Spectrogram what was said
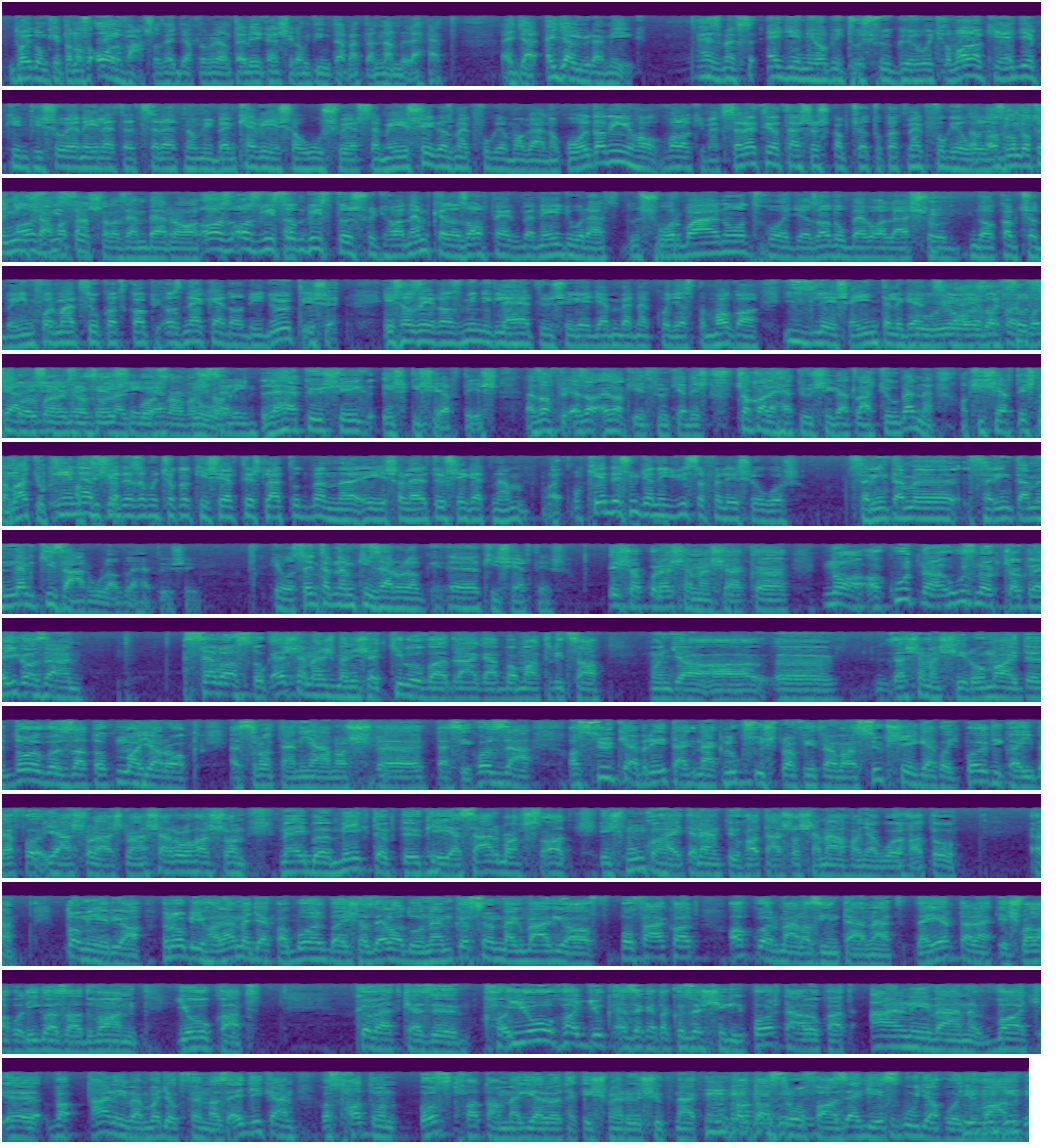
Tulajdonképpen az alvás az egyetlen olyan tevékenység, amit interneten nem lehet. Egyel, egyelőre még ez meg egyéni habitus függő, hogyha valaki egyébként is olyan életet szeretne, amiben kevés a húsvér személyiség, az meg fogja magának oldani, ha valaki meg szereti a társas kapcsolatokat, meg fogja oldani. Azt gondolod, hogy nincs az hatással az emberre. Az, az viszont biztos, hogy ha nem kell az APEC-ben négy órát sorba állnod, hogy az adóbevallásoddal kapcsolatban információkat kapj, az neked ad időt, és, és azért az mindig lehetőség egy embernek, hogy azt a maga ízlése, intelligenciája, vagy szociális érzékenysége szerint. Lehetőség és kísértés. Ez a, ez, a, ez a két fő kérdés. Csak a lehetőséget látjuk benne? A kísértést nem látjuk? Én a ezt kérdezem, hogy csak a kísértést látod benne, és a lehetőséget nem. A kérdés ugyanígy visszafelé is jogos. Szerintem, szerintem nem kizárólag lehetőség. Jó, szerintem nem kizárólag kísértés. És akkor SMS-ek. Na, a kútnál húznak csak le igazán. Szevasztok, SMS-ben is egy kilóval drágább a matrica, mondja a ö, az SMS író, majd dolgozzatok magyarok, ezt Roten János teszi hozzá. A szűkebb rétegnek luxus van szüksége, hogy politikai befolyásolást vásárolhasson, melyből még több tőkéje származhat, és munkahelyteremtő hatása sem elhanyagolható. Tom írja, Robi, ha lemegyek a boltba és az eladó nem köszön, megvágja a pofákat, akkor már az internet. De értelek, és valahol igazad van. Jókat. Következő. Ha jó, hagyjuk ezeket a közösségi portálokat, álnéven, vagy, álnéven vagyok fenn az egyiken, oszthaton, oszthatan megjelöltek ismerősüknek. Katasztrófa az egész úgy, ahogy van.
